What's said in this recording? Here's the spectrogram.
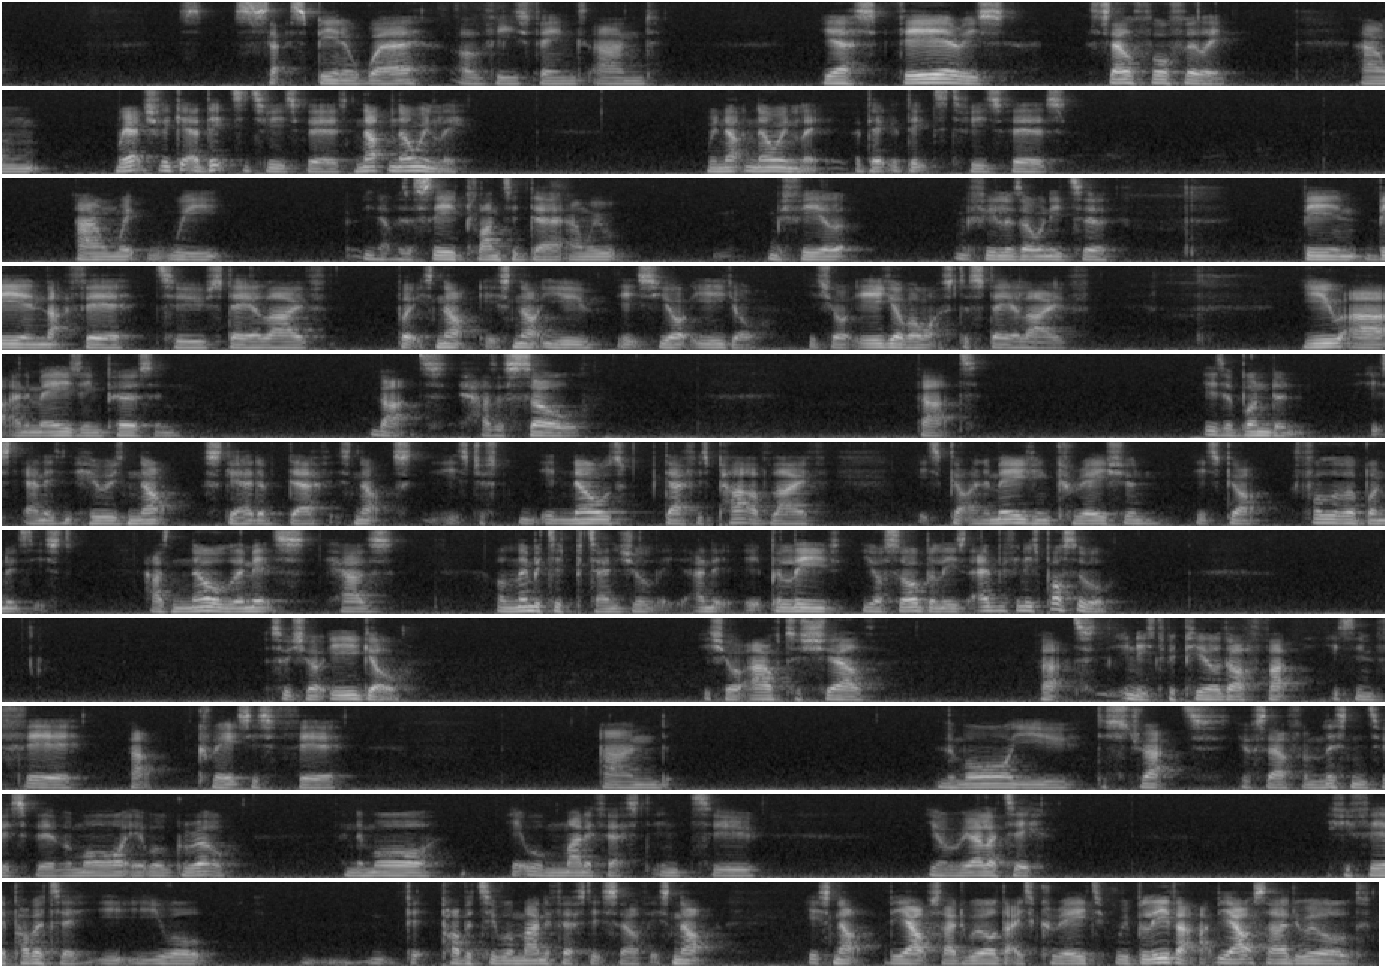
It's being aware of these things and Yes, fear is self fulfilling. And um, we actually get addicted to these fears, not knowingly. We're not knowingly addicted to these fears. And we, we you know, there's a seed planted there, and we we feel we feel as though we need to be in be in that fear to stay alive. But it's not it's not you, it's your ego. It's your ego that wants to stay alive you are an amazing person that has a soul that is abundant it's and it, who is not scared of death it's not it's just it knows death is part of life it's got an amazing creation. It's got full of abundance. It has no limits. It has unlimited potential. And it, it believes your soul believes everything is possible. So it's your ego, it's your outer shell that it needs to be peeled off, that is in fear, that creates this fear. And the more you distract yourself from listening to this fear, the more it will grow and the more it will manifest into your reality. If you fear poverty, you, you will poverty will manifest itself. It's not it's not the outside world that is creating. We believe that the outside world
